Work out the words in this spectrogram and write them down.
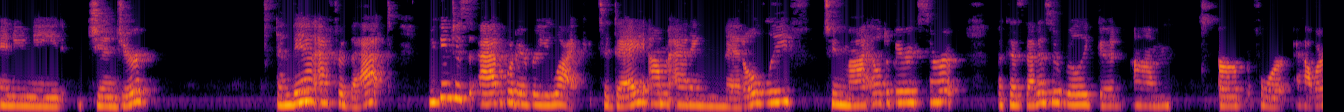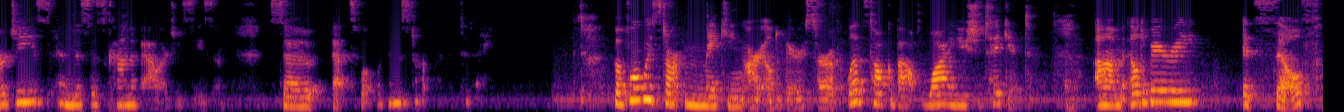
and you need ginger. And then after that, you can just add whatever you like. Today I'm adding nettle leaf to my elderberry syrup because that is a really good um, herb for allergies and this is kind of allergy season. So that's what we're going to start with today. Before we start making our elderberry syrup, let's talk about why you should take it. Um, elderberry itself,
